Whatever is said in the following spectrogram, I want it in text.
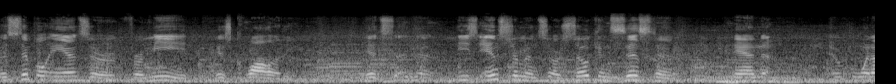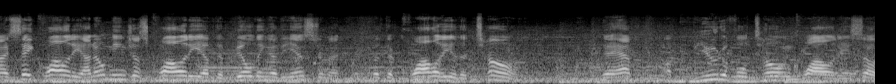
the simple answer for me is quality. It's uh, these instruments are so consistent, and when I say quality, I don't mean just quality of the building of the instrument, but the quality of the tone. They have a beautiful tone quality. So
